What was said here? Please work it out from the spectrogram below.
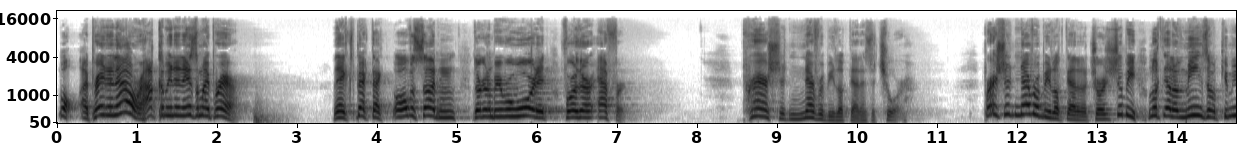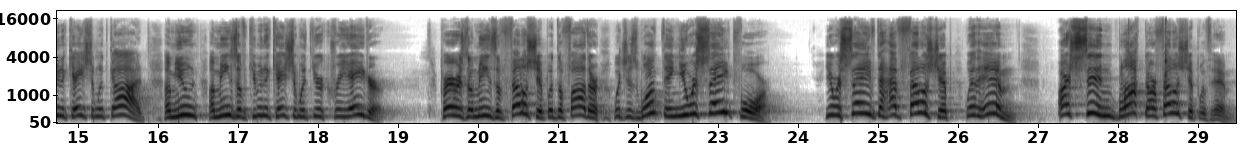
Well, I prayed an hour. How come he didn't answer my prayer? They expect that all of a sudden they're going to be rewarded for their effort. Prayer should never be looked at as a chore. Prayer should never be looked at as a chore. It should be looked at as a means of communication with God, a, means of communication with your Creator. Prayer is a means of fellowship with the Father, which is one thing you were saved for. You were saved to have fellowship with Him. Our sin blocked our fellowship with Him.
